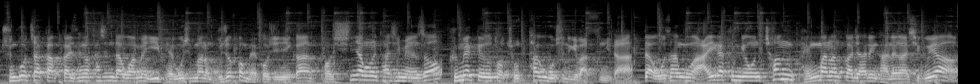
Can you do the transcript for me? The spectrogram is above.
중고차 값까지 생각하신다고 하면 이 150만 원 무조건 메꿔지니까 더 신형을 타시면서 금액대도 더 좋다고 보시는 게 맞습니다. 일단 530i 같은 경우는 1,100만 원까지 할인 가능하시고요.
